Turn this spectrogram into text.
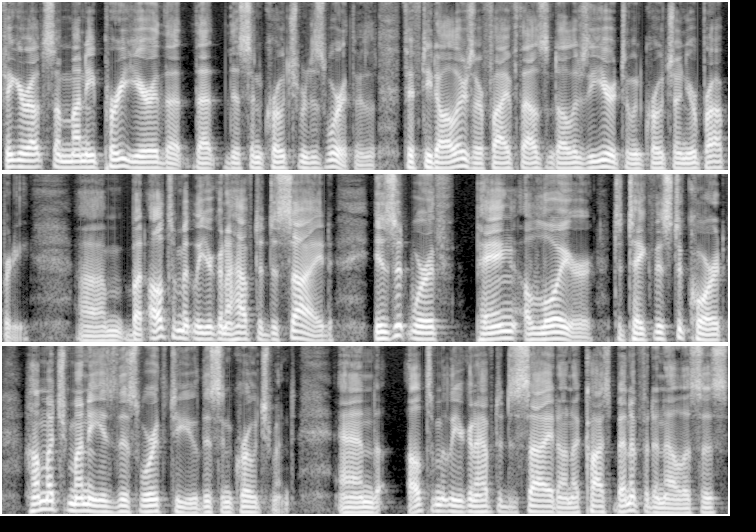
Figure out some money per year that, that this encroachment is worth. Is it $50 or $5,000 a year to encroach on your property? Um, but ultimately, you're going to have to decide is it worth paying a lawyer to take this to court? How much money is this worth to you, this encroachment? And ultimately you're going to have to decide on a cost benefit analysis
